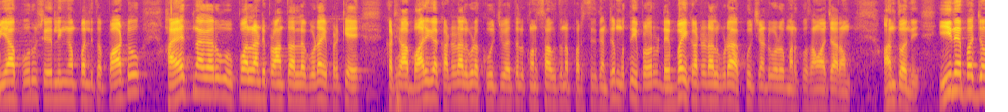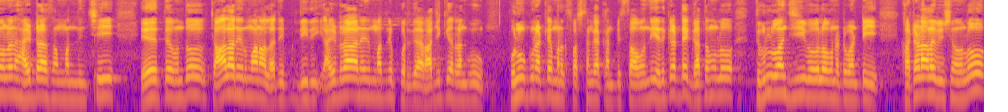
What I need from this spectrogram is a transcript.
మియాపూర్ షేర్లింగంపల్లితో పాటు హయత్ నగర్ ఉప్పాల్ లాంటి ప్రాంతాల్లో కూడా ఇప్పటికే భారీగా కట్టడాలు కూడా కూల్చివేతలు కొనసాగుతున్న పరిస్థితి కనిపిస్తుంది. మొత్తం ఇప్పటివరకు డెబ్బై కట్టడాలు కూడా కూల్చినట్టు కూడా మనకు సమాచారం అందుతోంది. ఈ నేపథ్యంలోనే హైడ్రా సంబంధించి ఏదైతే ఉందో చాలా నిర్మాణాలు అది ఇది హైడ్రా అనేది మాత్రం కొద్దిగా రాజకీయ రంగు పులుముకున్నట్లే మనకు స్పష్టంగా కనిపిస్తూ ఉంది. ఎందుకంటే గతంలో త్రిబుల్ జీవోలో ఉన్నటువంటి కట్టడాల విషయంలో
